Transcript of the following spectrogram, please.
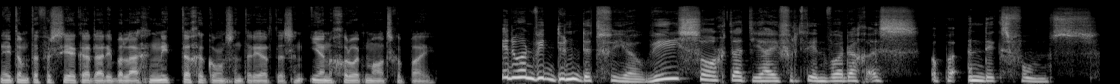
net om te verseker dat die belegging nie te gekonsentreerd is in een groot maatskappy. Edouan, wie doen dit vir jou? Wie sorg dat jy verteenwoordig is op 'n indeksfonds?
